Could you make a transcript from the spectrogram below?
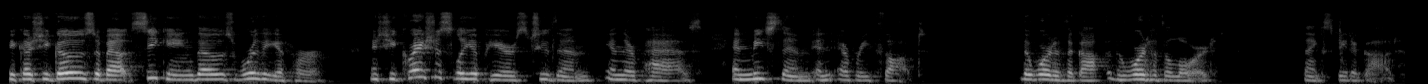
because she goes about seeking those worthy of her, and she graciously appears to them in their paths and meets them in every thought. The word of the God, the word of the Lord. Thanks be to God.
